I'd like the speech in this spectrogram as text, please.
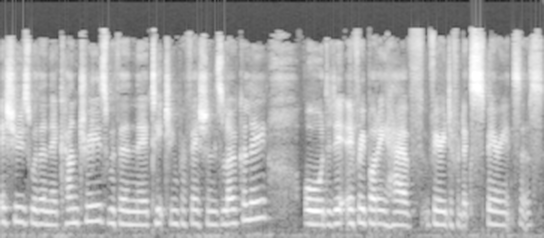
issues within their countries, within their teaching professions locally, or did everybody have very different experiences?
